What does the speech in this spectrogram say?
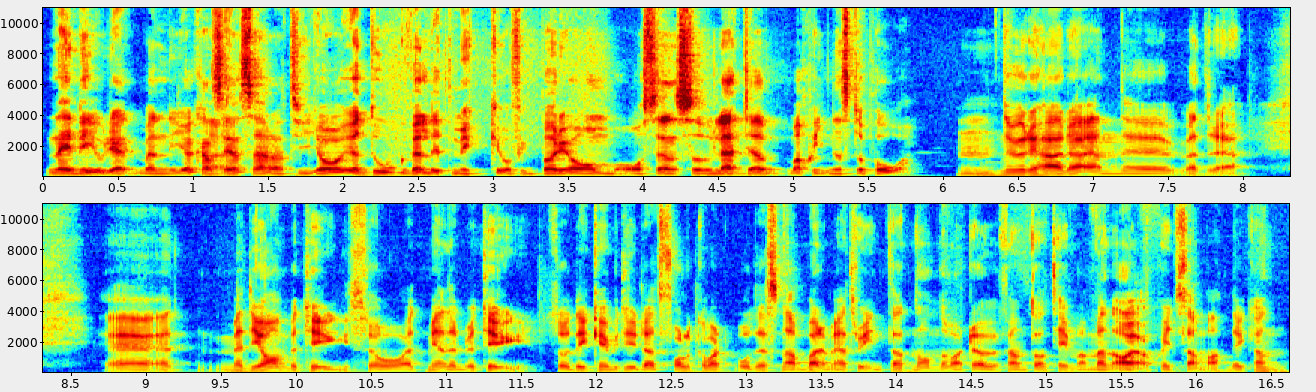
Nej, det gjorde jag. Men jag kan säga så här att jag, jag dog väldigt mycket och fick börja om och sen så lät jag maskinen stå på. Mm, nu är det här en, eh, vad heter det? Eh, ett medianbetyg, så ett medelbetyg. Så det kan ju betyda att folk har varit både snabbare, men jag tror inte att någon har varit över 15 timmar. Men ja, ja, skitsamma. Det kan,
